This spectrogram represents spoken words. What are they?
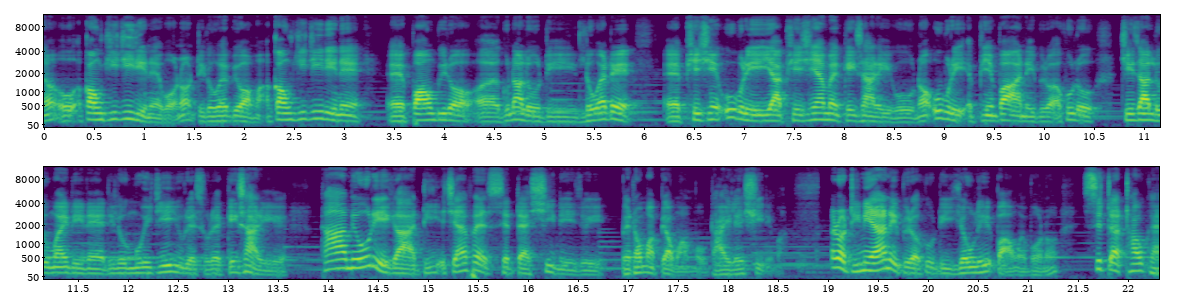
เนาะဟိုအကောင်ကြီးကြီးတွေနဲ့ပေါ့เนาะဒီလိုပဲပြောရမှာအကောင်ကြီးကြီးတွေနဲ့အဲပေါင်းပြီးတော့အဲခုနလိုဒီလိုအပ်တဲ့အဲဖြည့်ရှင်ဥပဒေအရဖြည့်ရှင်ရမယ့်ကိစ္စတွေကိုเนาะဥပဒေအပြင်ပကနေပြီးတော့အခုလိုခြေစားလူမိုက်တွေနဲ့ဒီလိုငွေကြီးယူတယ်ဆိုတဲ့ကိစ္စတွေ ဒါမျိုးတွေကဒီအချမ်းဖက်စစ်တပ်ရှိနေစေဘယ်တော့မှပျောက်မှာမဟုတ်ဒါတွေလည်းရှိနေမှာအဲ့တော့ဒီနေရာကနေပြီးတော့အခုဒီယုံလေးပါဝင်ပေါ့နော်စစ်တပ်ထောက်ခံ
